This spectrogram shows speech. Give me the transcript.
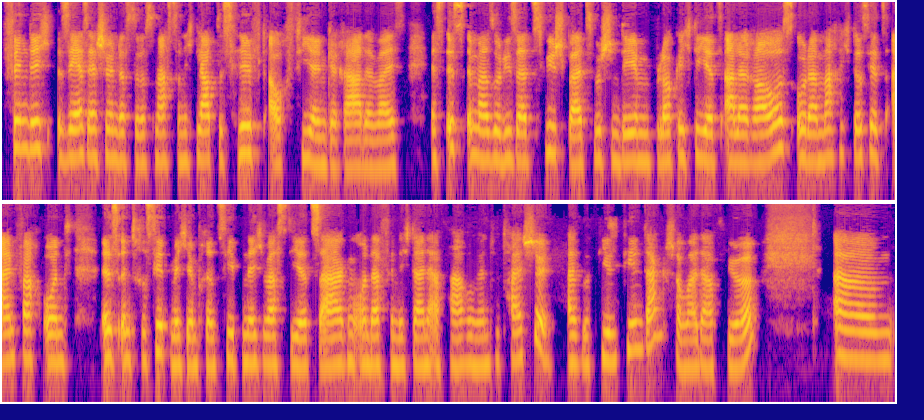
finde ich sehr, sehr schön, dass du das machst und ich glaube, das hilft auch vielen gerade, weil es, ist immer so dieser Zwiespalt zwischen dem, blocke ich die jetzt alle raus oder mache ich das jetzt einfach und es interessiert mich im Prinzip Prinzip nicht, was die jetzt sagen. Und da finde ich deine Erfahrungen total schön. Also vielen, vielen Dank schon mal dafür. Ähm,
